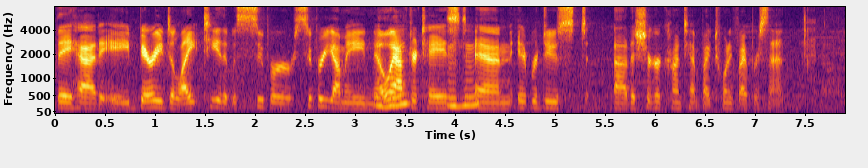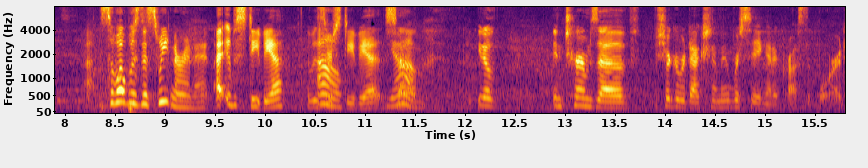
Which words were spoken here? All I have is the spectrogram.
They had a berry delight tea that was super, super yummy, no mm-hmm. aftertaste, mm-hmm. and it reduced uh, the sugar content by 25%. So, what was the sweetener in it? Uh, it was stevia. It was oh, their stevia. So, you know, in terms of sugar reduction, I mean, we're seeing it across the board.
